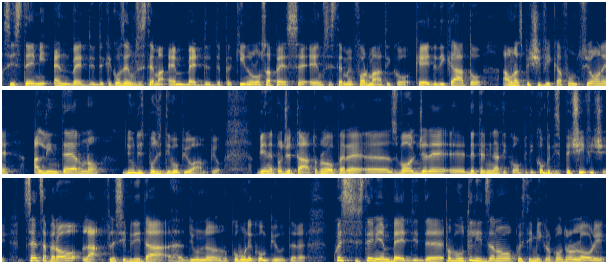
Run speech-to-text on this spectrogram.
sistemi embedded. Che cos'è un sistema embedded? Per chi non lo sapesse, è un sistema informatico che è dedicato a una specifica funzione all'interno di un dispositivo più ampio. Viene progettato proprio per eh, svolgere eh, determinati compiti, compiti specifici, senza però la flessibilità eh, di un comune computer. Questi sistemi embedded proprio utilizzano questi microcontrollori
